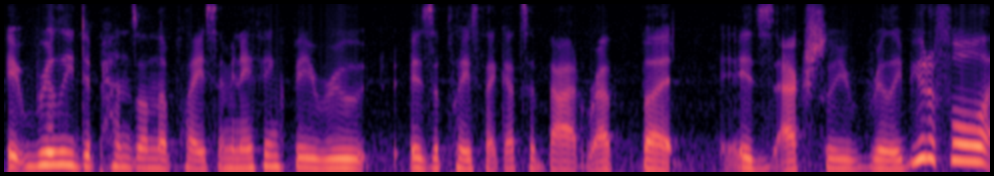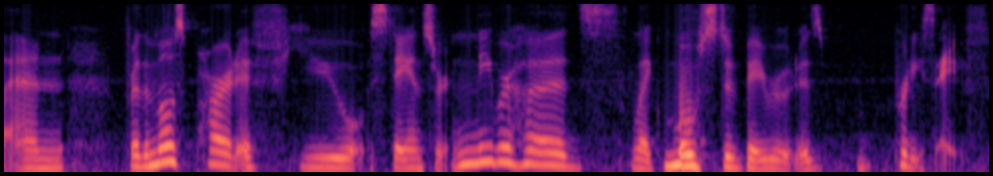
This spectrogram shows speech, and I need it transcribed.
it really depends on the place. I mean, I think Beirut is a place that gets a bad rep, but is actually really beautiful. And for the most part, if you stay in certain neighborhoods, like most of Beirut is pretty safe.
